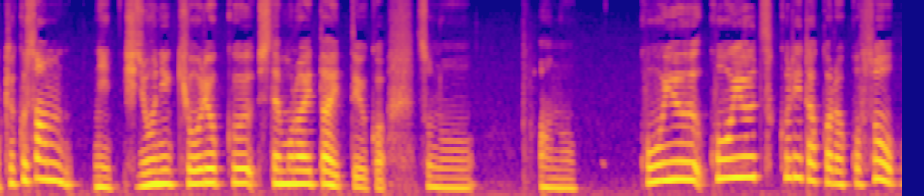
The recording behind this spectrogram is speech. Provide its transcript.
お客さんに非常に協力してもらいたいっていうかそのあのこういうこういう作りだからこそ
